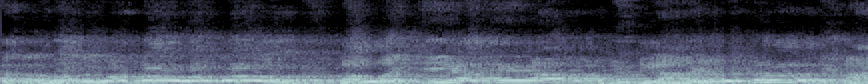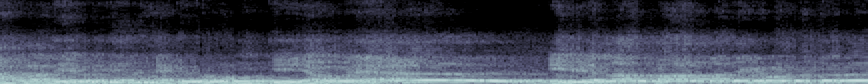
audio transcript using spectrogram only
ಅದನ್ನ ಹೊತ್ತುಕೊಂಡು ಹೋಗು. ಪಲ್ಲಕ್ಕಿಯಾಗಿ ನಾನು ನನಗೆ ಬಿಟ್ಟು ಆಗ ದೇವತೆ ಹೆಂಗೆ ತಗೊಂಡು ಹೋಗಿ ಅವೇ ನೀವೆಲ್ಲರೂ ಬಹಳ ಮಂದಿಗೆ ನೋಡಿರ್ತೀರಿ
